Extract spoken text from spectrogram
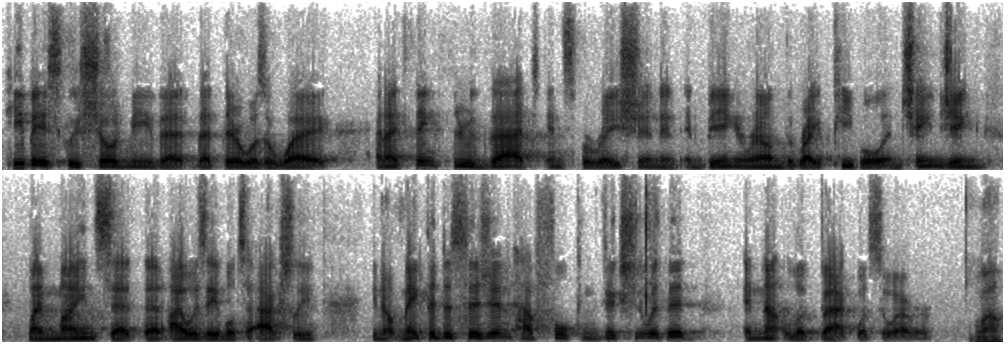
he basically showed me that that there was a way. And I think through that inspiration and, and being around the right people and changing my mindset, that I was able to actually, you know, make the decision, have full conviction with it, and not look back whatsoever. Wow.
